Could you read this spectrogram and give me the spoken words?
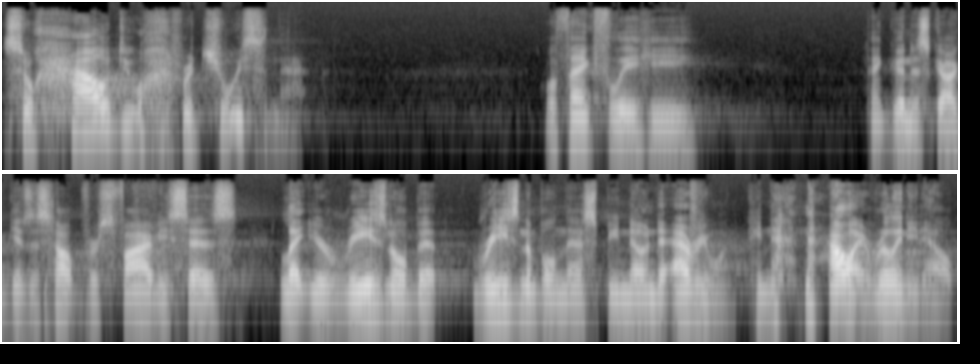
so, how do I rejoice in that? Well, thankfully, he, thank goodness God gives us help. Verse 5, he says, Let your reasonable, reasonableness be known to everyone. Okay, now I really need help.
